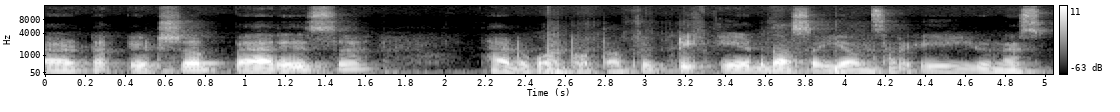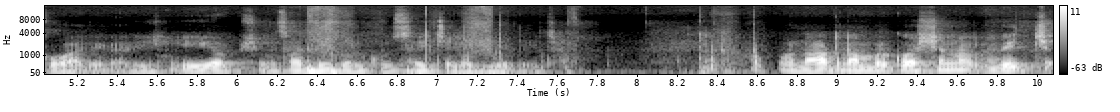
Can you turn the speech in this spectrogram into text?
at its Paris headquarter ਤਾਂ 58 ਦਾ ਸਹੀ ਆਨਸਰ ਇਹ ਯੂਨੈਸਕੋ ਆ ਜਾਏਗਾ ਜੀ ਇਹ ਆਪਸ਼ਨ ਸਾਡੀ ਬਿਲਕੁਲ ਸਹੀ ਚਲੇਗੀ ਇਹਦੇ ਵਿੱਚ 59 ਨੰਬਰ ਕੁਐਸਚਨ ਵਿਚ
